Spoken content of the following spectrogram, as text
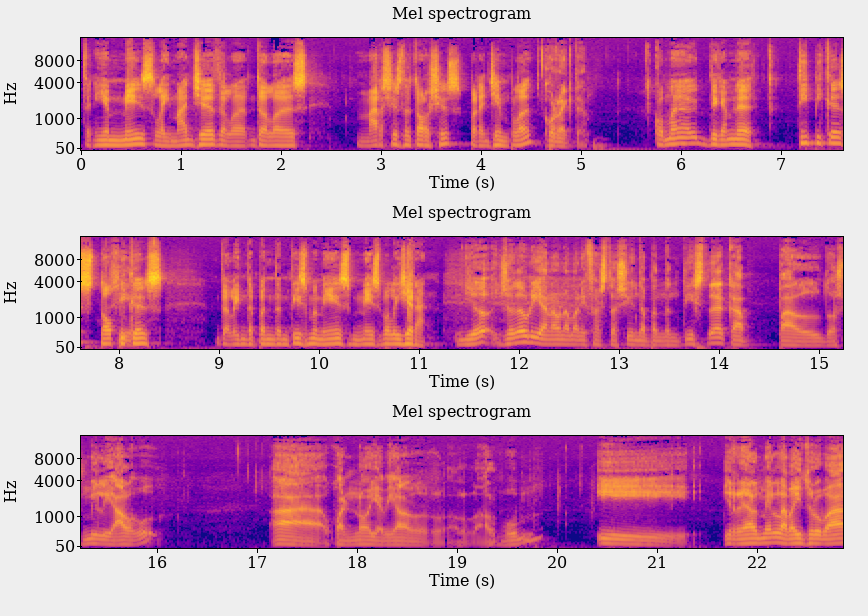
teníem més la imatge de, la, de les marxes de torxes, per exemple. Correcte. Com a, diguem-ne, típiques, tòpiques... Sí de l'independentisme més, més beligerant. Jo, jo deuria anar a una manifestació independentista cap al 2000 i alguna uh, quan no hi havia el, el, el boom, i, i realment la vaig trobar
